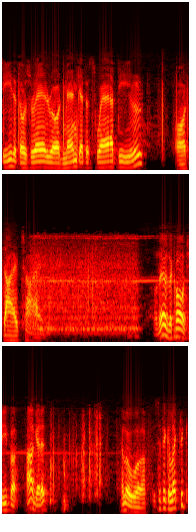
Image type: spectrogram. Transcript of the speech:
see that those railroad men get a square deal or die trying. Well, there's the call, Chief. Uh, I'll get it. Hello, uh, Pacific Electric?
